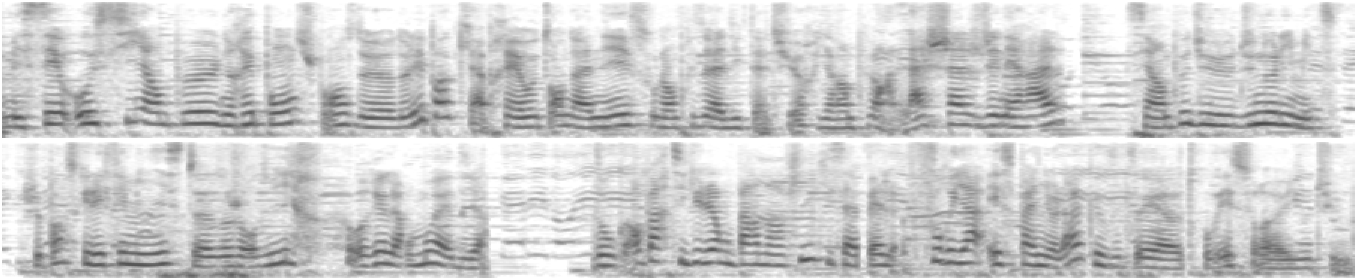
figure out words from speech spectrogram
Mais c'est aussi un peu une réponse, je pense, de, l'époque. Après autant d'années sous l'emprise de la dictature, il y a un peu un lâchage général. C'est un peu du, du no limite. Je pense que les féministes d'aujourd'hui auraient leur mot à dire. Donc en particulier, on parle d'un film qui s'appelle Furia Española que vous pouvez euh, trouver sur euh, YouTube.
